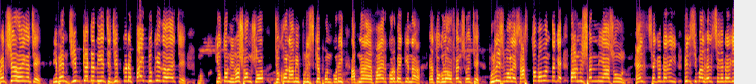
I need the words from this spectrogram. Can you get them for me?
বেড শিওর হয়ে গেছে। ইভেন জিপ কেটে দিয়েছে জিপ কেটে পাইপ ঢুকিয়ে দেওয়া হয়েছে। কত নিরসংস যখন আমি পুলিশকে ফোন করি, আপনারা এফআইআর করবে কিনা, এতগুলো অফেন্স হয়েছে, পুলিশ বলে স্বাস্থ্য ভবন থেকে পারমিশন নিয়ে আসুন। Health secretary principal health secretary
